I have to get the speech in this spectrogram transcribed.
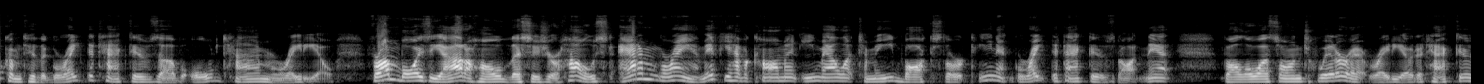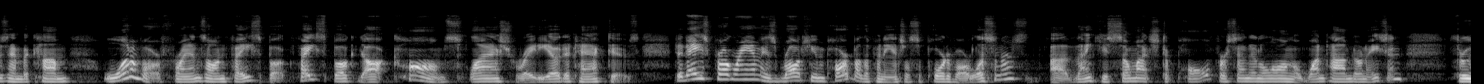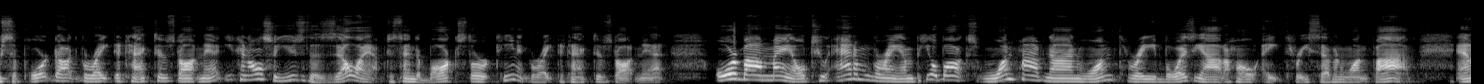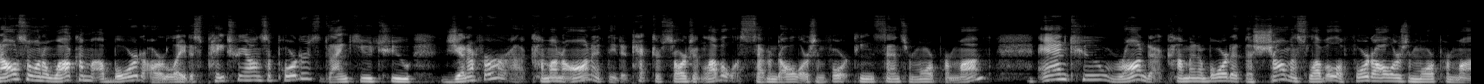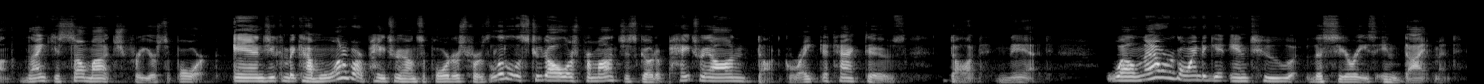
Welcome to the Great Detectives of Old Time Radio. From Boise, Idaho, this is your host, Adam Graham. If you have a comment, email it to me, box13 at greatdetectives.net. Follow us on Twitter at Radio Detectives and become one of our friends on Facebook, facebook.com slash Radio Detectives. Today's program is brought to you in part by the financial support of our listeners. Uh, thank you so much to Paul for sending along a one-time donation through support.greatdetectives.net. You can also use the Zelle app to send a box 13 at greatdetectives.net or by mail to Adam Graham, P.O. Box 15913, Boise, Idaho 83715. And I also want to welcome aboard our latest Patreon supporters. Thank you to Jennifer uh, coming on at the Detective Sergeant level of $7.14 or more per month, and to Rhonda coming aboard at the Shamus level of $4 or more per month. Thank you so much for your support. And you can become one of our Patreon supporters for as little as $2 per month. Just go to patreon.greatdetectives.net. Well, now we're going to get into the series Indictment.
